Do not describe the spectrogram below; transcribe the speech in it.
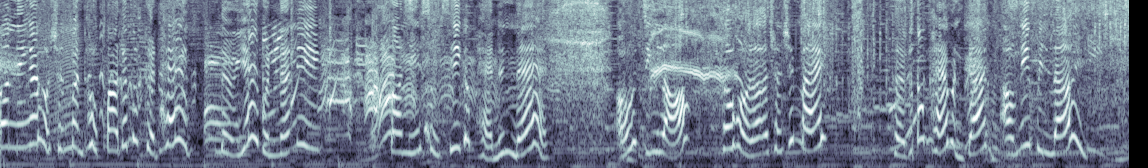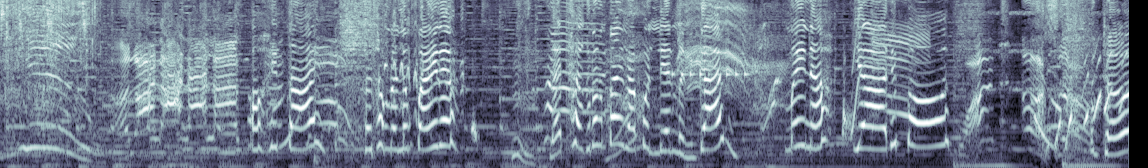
ตอนนี้งานของฉันเหมือนถูกปาด้วยมะเขือเทศหรือแย่กว่านั้นอีก ตอนนี้ซูซี่ก็แพ้แน่แน่ๆโอ้จริงเหรอ เธอหัวเราะฉันใช่ไหม เธอก็ต้องแพ้เหมือนกัน เอานี่ไปเลย La la la la. โอ้ให้ตาย เธอทำอะไรลงไปนะและเธอก็ต้องได้รับบทเรียนเหมือนกัน ไม่นะ อย่าได้โปรด What? Awesome. พวกเธอ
